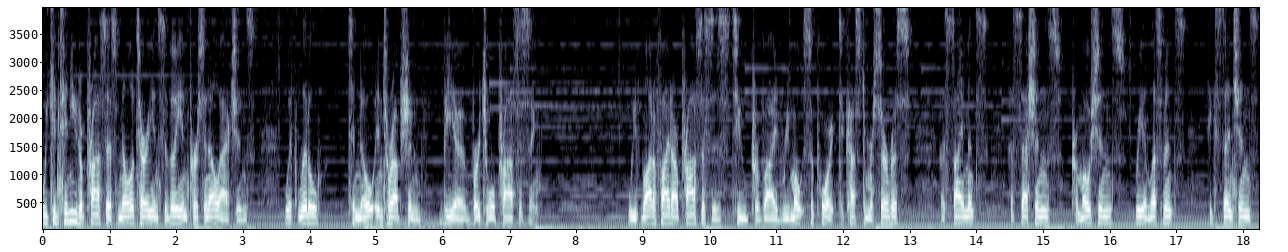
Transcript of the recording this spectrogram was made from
We continue to process military and civilian personnel actions with little to no interruption via virtual processing. We've modified our processes to provide remote support to customer service, assignments, accessions, promotions, reenlistments, extensions,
